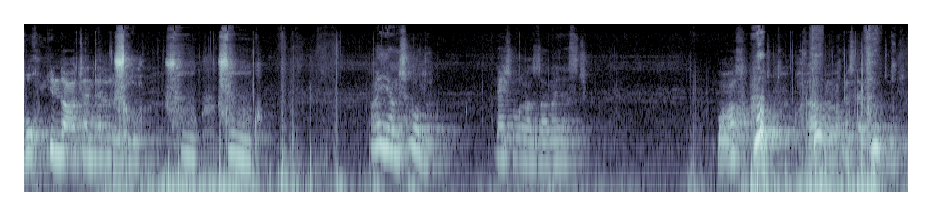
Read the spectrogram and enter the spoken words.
bok yine açan derler öldürdü. Şuk şuk. Ay yanlış oldu. Neyse orası daha neyse. Boğaz. Mesela söylüyoruz.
